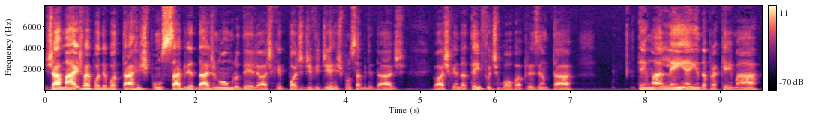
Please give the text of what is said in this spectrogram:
jamais vai poder botar responsabilidade no ombro dele. Eu acho que pode dividir responsabilidade. Eu acho que ainda tem futebol para apresentar, tem uma lenha ainda para queimar,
